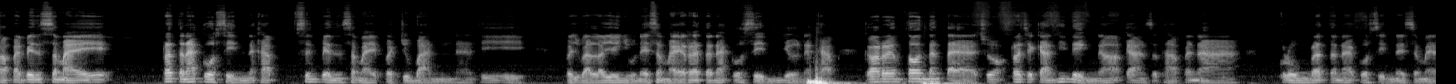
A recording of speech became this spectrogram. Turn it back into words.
่อไปเป็นสมัยรัตนโกสินทร์นะครับ ซึ่งเป็นสมัยปัจจุบันนะที่ปัจจุบันเรายังอยู่ในสมัยรัตนโกสินทร์อยู่นะครับ ก็เริ่มต้นตั้งแต่ช่วงรัชกาลที่หนึ่งเนาะการสถาปนากรุงรัตนโกสินทร์ในสมัย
